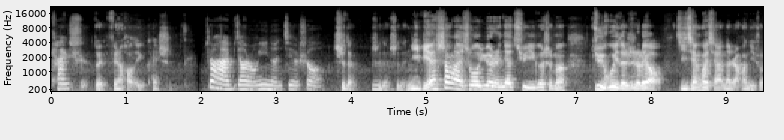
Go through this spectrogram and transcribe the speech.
开始，对非常好的一个开始。这还比较容易能接受。是的，是的，嗯是的，你别上来说约人家去一个什么巨贵的日料，几千块钱的，然后你说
